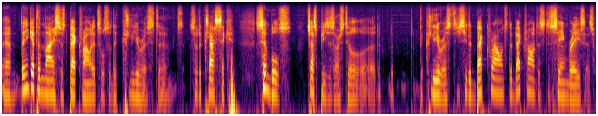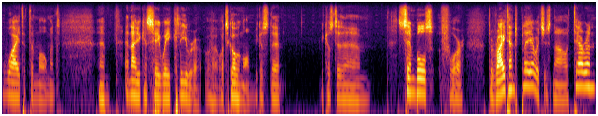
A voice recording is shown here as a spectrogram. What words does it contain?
um, then you get the nicest background, it's also the clearest. Um, so the classic symbols, chess pieces are still uh, the, the, the, clearest. You see the background, the background is the same race as white at the moment. Um, and now you can say way clearer uh, what's going on because the because the um, symbols for the right hand player, which is now Terran,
